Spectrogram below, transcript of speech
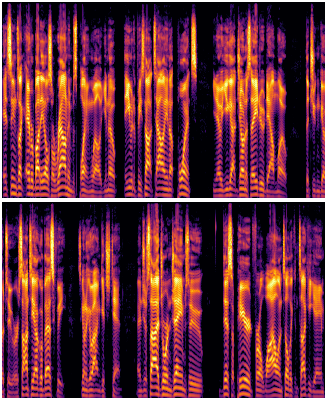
it seems like everybody else around him is playing well. You know, even if he's not tallying up points, you know, you got Jonas Aidoo down low that you can go to, or Santiago Vescovi is going to go out and get you 10. And Josiah Jordan James, who disappeared for a while until the Kentucky game,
